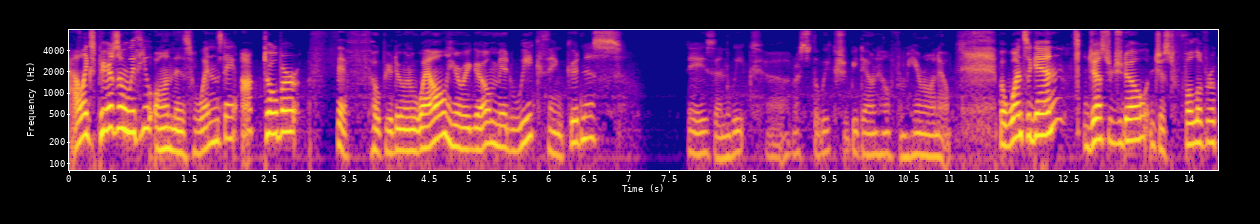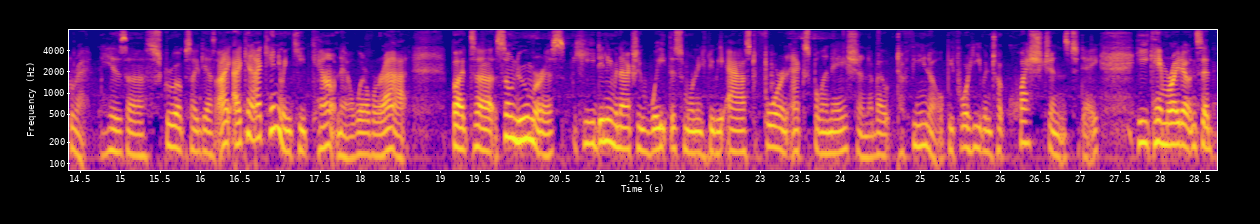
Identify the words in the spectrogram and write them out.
Alex Pearson with you on this Wednesday, October 5th. Hope you're doing well. Here we go, midweek, thank goodness days and week. Uh, rest of the week should be downhill from here on out. But once again, Justin Trudeau just full of regret. His uh, screw ups, I guess. I, I can't. I can't even keep count now where we're at. But uh, so numerous, he didn't even actually wait this morning to be asked for an explanation about Tofino before he even took questions today. He came right out and said,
